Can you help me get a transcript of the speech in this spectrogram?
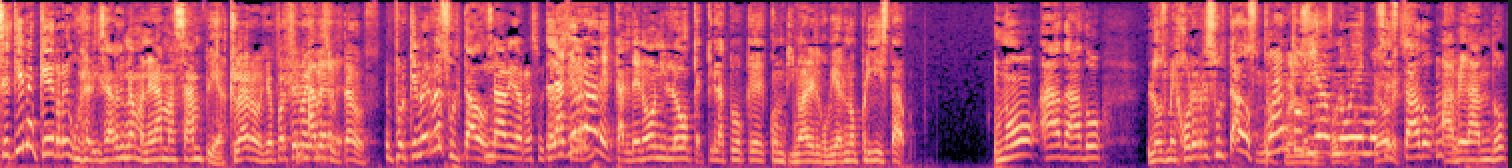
se tiene que regularizar de una manera más amplia. Claro, y aparte no hay resultados. porque no hay resultados. No ha habido resultados. La guerra de Calderón y luego que aquí la tuvo que continuar el gobierno priista no ha dado los mejores resultados. ¿Cuántos días no hemos estado hablando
